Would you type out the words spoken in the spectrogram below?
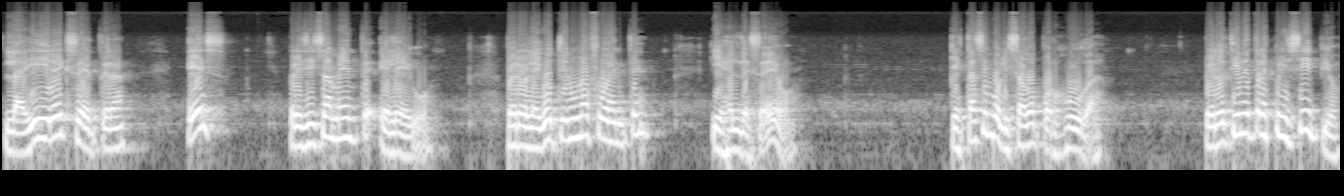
la ira, etc., es precisamente el ego. Pero el ego tiene una fuente y es el deseo que está simbolizado por Judas. Pero él tiene tres principios,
